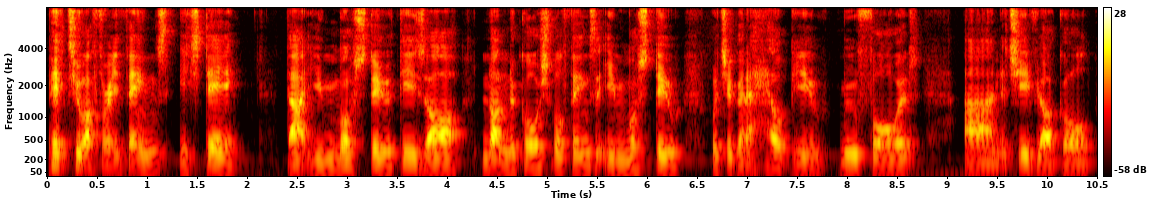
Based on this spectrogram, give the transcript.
pick two or three things each day that you must do. These are non negotiable things that you must do, which are going to help you move forward and achieve your goal.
